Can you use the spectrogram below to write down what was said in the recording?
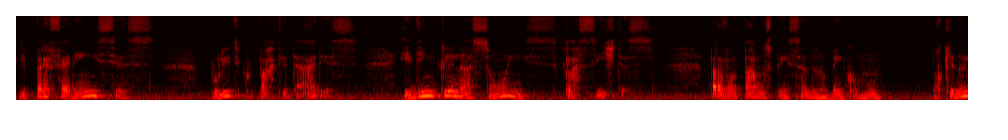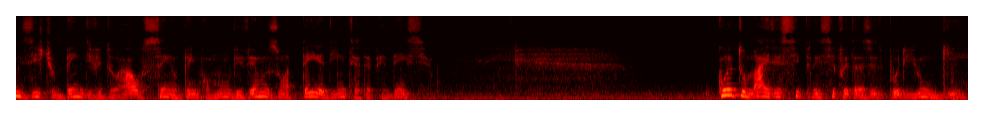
de preferências político-partidárias e de inclinações classistas para voltarmos pensando no bem comum, porque não existe o bem individual sem o bem comum, vivemos uma teia de interdependência. Quanto mais esse princípio foi trazido por Jung,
